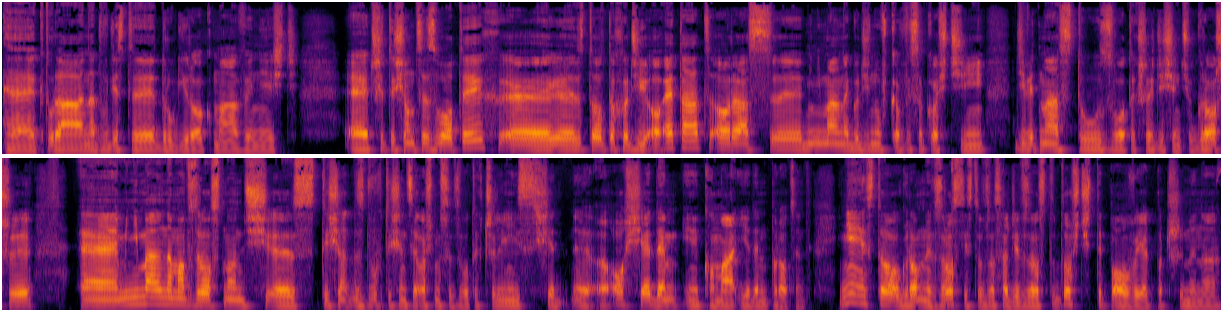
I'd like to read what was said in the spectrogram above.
e, która na 22 rok ma wynieść 3000 e, zł. E, to, to chodzi o etat oraz e, minimalna godzinówka w wysokości 19 zł 60 groszy. Minimalna ma wzrosnąć z, z 2800 zł, czyli z, o 7,1%. Nie jest to ogromny wzrost, jest to w zasadzie wzrost dość typowy, jak patrzymy na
